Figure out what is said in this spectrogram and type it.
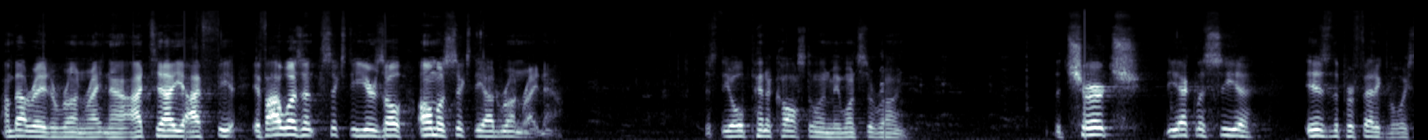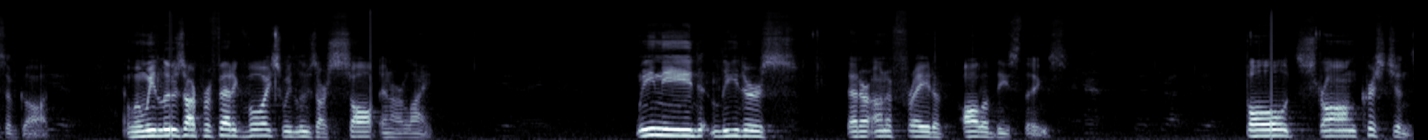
I'm about ready to run right now. I tell you, I feel if I wasn't 60 years old, almost 60, I'd run right now. Just the old Pentecostal in me wants to run. The church, the ecclesia, is the prophetic voice of God. And when we lose our prophetic voice, we lose our salt and our light. We need leaders that are unafraid of all of these things. Bold, strong Christians,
